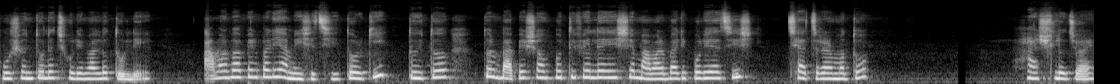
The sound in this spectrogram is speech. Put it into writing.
কুশন তুলে ছুঁড়ে মারলো তুলে। আমার বাপের বাড়ি আমি এসেছি, তোর কি? তুই তো তোর বাপের সম্পত্তি ফেলে এসে মামার বাড়ি পড়ে আছিস, ছেঁচড়ার মতো। হাসলো জয়।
